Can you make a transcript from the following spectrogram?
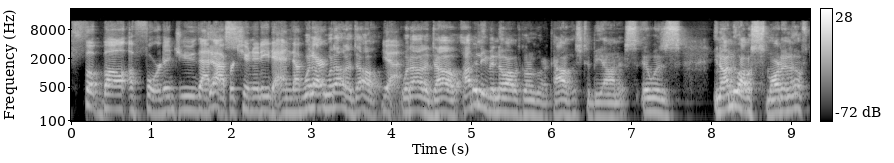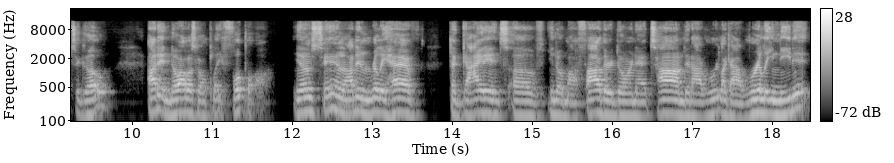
football afforded you that Yes. opportunity to end up without, here? without a doubt. Yeah. Without a doubt. I didn't even know I was going to go to college, to be honest. It was, you know, I knew I was smart enough to go. I didn't know I was going to play football. You know what I'm saying? I didn't really have the guidance of, you know, my father during that time that I re- like I really needed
